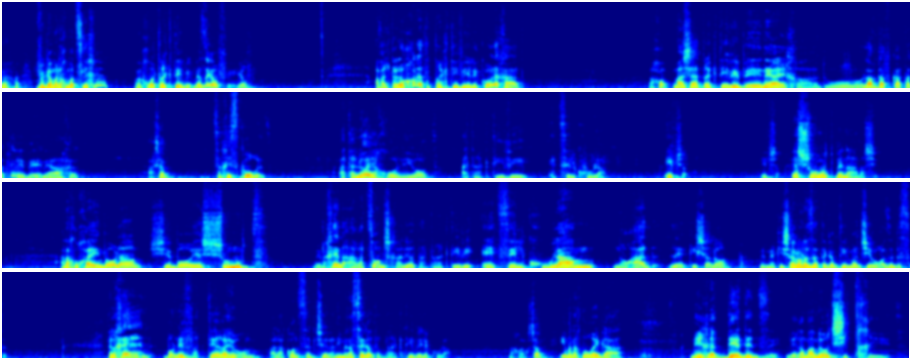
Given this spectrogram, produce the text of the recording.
וגם אנחנו מצליחים, אנחנו אטרקטיביים, איזה יופי, יופי. אבל אתה לא יכול להיות אטרקטיבי לכל אחד, נכון? מה שאטרקטיבי בעיני האחד הוא לאו דווקא אטרקטיבי בעיני האחר. עכשיו, צריך לזכור את זה. אתה לא יכול להיות אטרקטיבי אצל כולם. אי אפשר. אי אפשר. יש שונות בין האנשים. אנחנו חיים בעולם שבו יש שונות. ולכן הרצון שלך להיות אטרקטיבי אצל כולם נועד לכישלון. ומהכישלון הזה אתה גם תלמד שיעור, אז זה בסדר. ולכן בוא נוותר היום על הקונספט של אני מנסה להיות אטרקטיבי לכולם. נכון. עכשיו, אם אנחנו רגע נרדד את זה לרמה מאוד שטחית,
